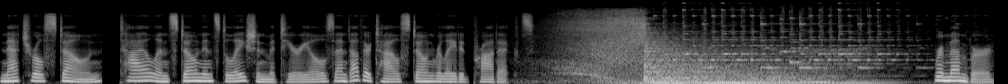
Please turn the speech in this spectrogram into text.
natural stone, tile and stone installation materials and other tile stone related products. Remember,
